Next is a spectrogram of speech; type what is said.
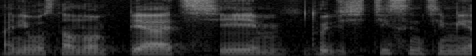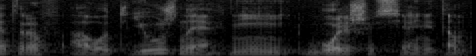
Они в основном 5, 7 до 10 сантиметров, а вот южные, они больше все, они там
